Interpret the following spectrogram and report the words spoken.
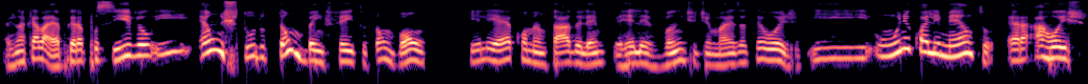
mas naquela época era possível e é um estudo tão bem feito, tão bom, que ele é comentado, ele é relevante demais até hoje. E o único alimento era arroz.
